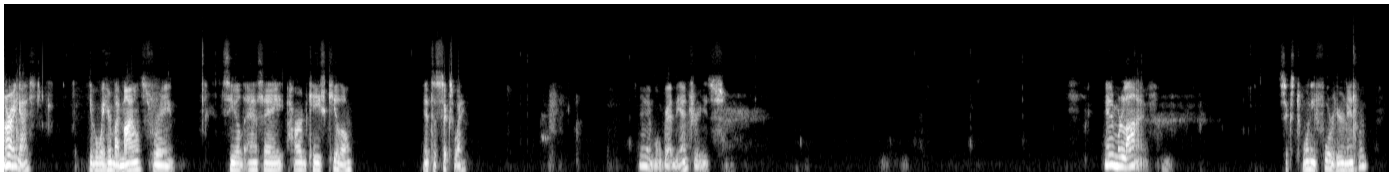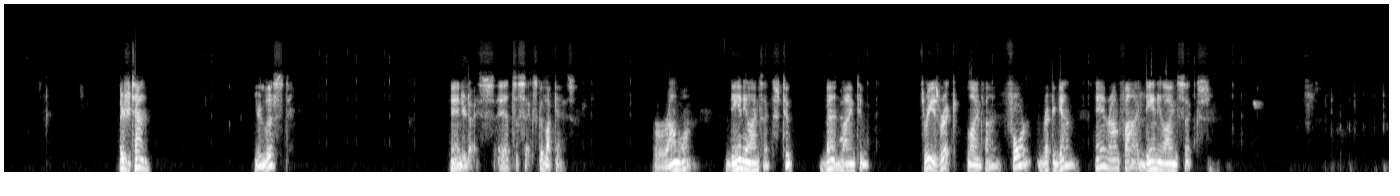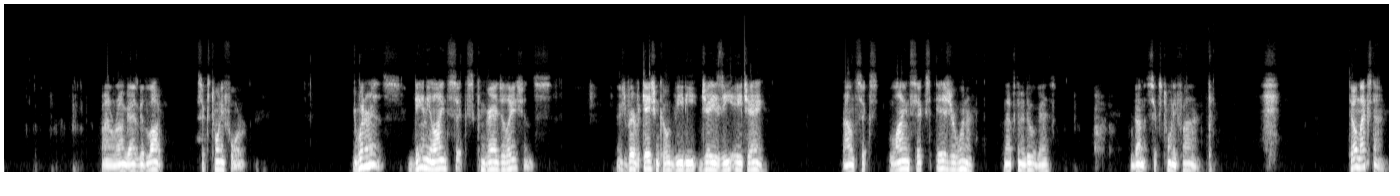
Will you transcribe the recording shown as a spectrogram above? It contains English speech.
Alright guys, giveaway here by Miles for a sealed assay hard case kilo. It's a six way. And we'll grab the entries. And we're live. 624 here in Antwerp. There's your time. Your list. And your dice. It's a six. Good luck, guys. Round one. Danny, line six. Two. Ben, line two. Three is Rick, line five. Four, Rick again. And round five, Danny, line six. Final round, guys. Good luck. 624. Your winner is Danny Line 6. Congratulations. There's your verification code VDJZHA. Round 6, Line 6 is your winner. And that's going to do it, guys. We're done at 625. Till next time.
